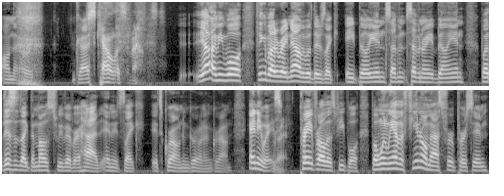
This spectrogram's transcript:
on the earth. Okay, Just countless amounts. Yeah, I mean, well, think about it right now. There's like eight billion, seven, seven or eight billion, but this is like the most we've ever had, and it's like it's grown and grown and grown. Anyways, right. praying for all those people. But when we have a funeral mass for a person,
